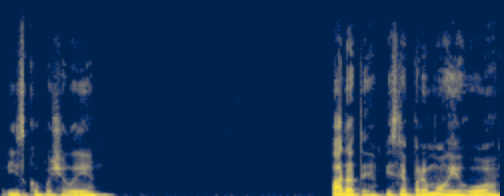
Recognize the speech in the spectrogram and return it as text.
різко почали падати після перемоги його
